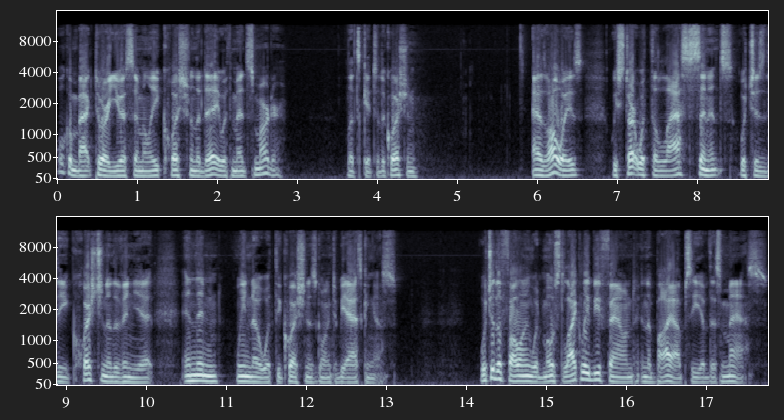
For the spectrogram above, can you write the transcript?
Welcome back to our USMLE question of the day with Med Smarter. Let's get to the question. As always, we start with the last sentence, which is the question of the vignette, and then we know what the question is going to be asking us. Which of the following would most likely be found in the biopsy of this mass?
